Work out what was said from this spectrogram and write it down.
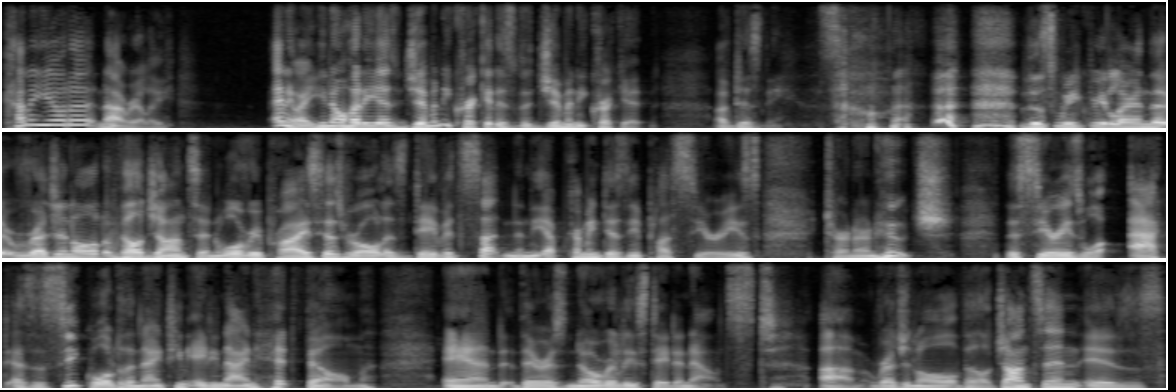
kind of Yoda, not really. Anyway, you know what he is. Jiminy Cricket is the Jiminy Cricket of Disney. So this week we learned that Reginald VelJohnson will reprise his role as David Sutton in the upcoming Disney Plus series Turner and Hooch. The series will act as a sequel to the 1989 hit film, and there is no release date announced. Um, Reginald VelJohnson is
